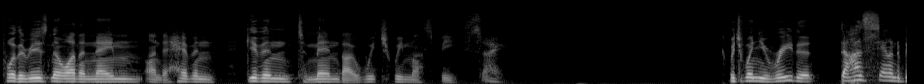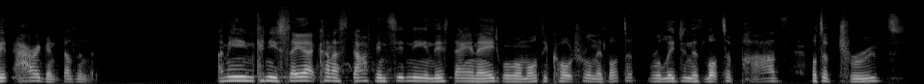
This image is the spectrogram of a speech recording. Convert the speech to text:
For there is no other name under heaven given to men by which we must be saved which when you read it does sound a bit arrogant, doesn't it? I mean, can you say that kind of stuff in Sydney in this day and age where we're multicultural and there's lots of religion, there's lots of paths, lots of truths?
